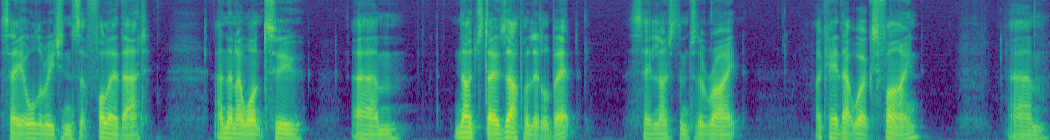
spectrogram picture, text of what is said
say all the regions that follow that, and then I want to um, nudge those up a little bit, say nudge them to the right, okay, that works fine. Um,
